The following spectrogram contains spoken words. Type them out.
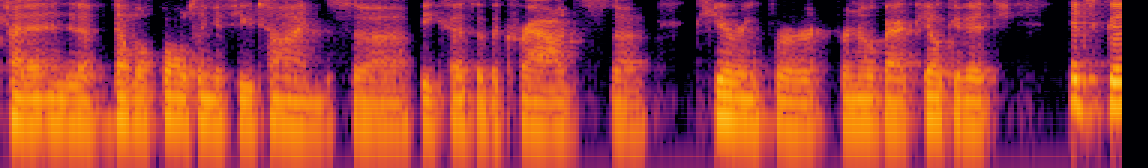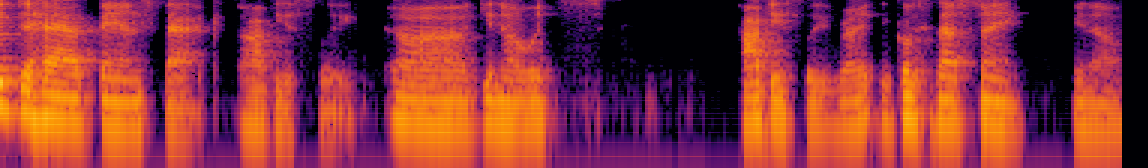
kind of ended up double faulting a few times uh, because of the crowds uh, cheering for for Novak Djokovic. It's good to have fans back, obviously. Uh, you know, it's obviously, right? It goes without saying, you know,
